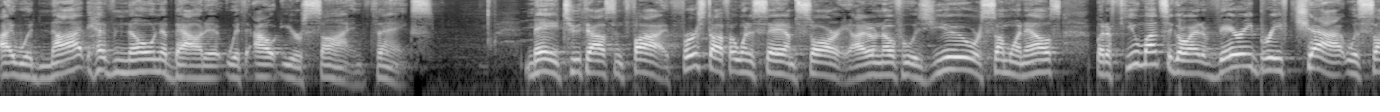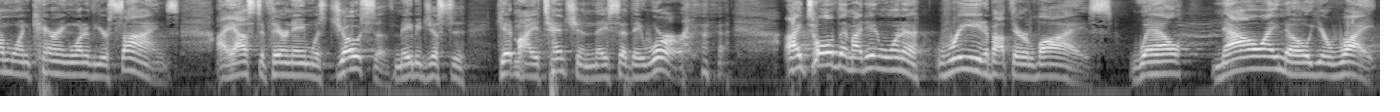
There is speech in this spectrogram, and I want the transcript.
I would not have known about it without your sign. Thanks. May 2005. First off, I want to say I'm sorry. I don't know if it was you or someone else, but a few months ago I had a very brief chat with someone carrying one of your signs. I asked if their name was Joseph, maybe just to get my attention. They said they were. I told them I didn't want to read about their lies. Well, now I know you're right.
